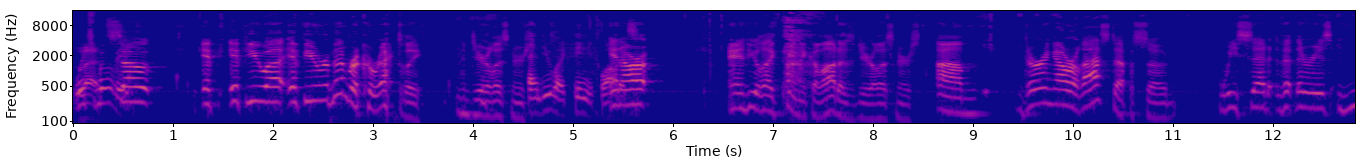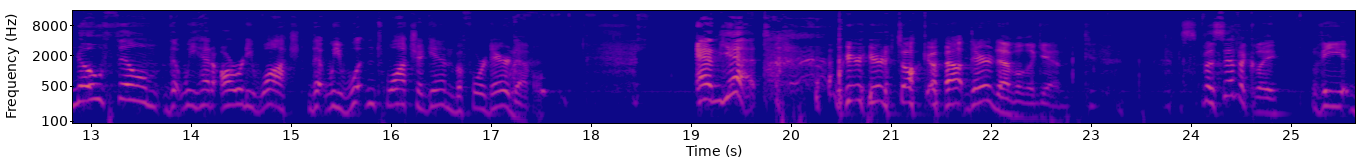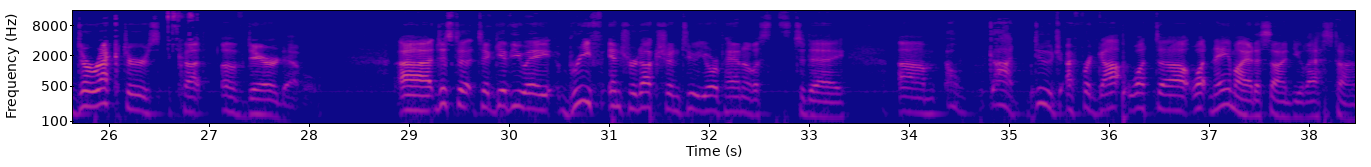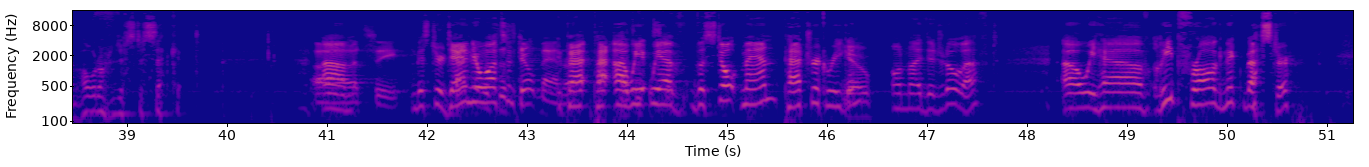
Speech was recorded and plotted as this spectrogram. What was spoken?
Which Let's- movie? So, if if you uh, if you remember correctly, dear listeners, and you like pina coladas? in our and you like pina coladas, dear listeners. Um, during our last episode, we said that there is no film that we had already watched that we wouldn't watch again before Daredevil. And yet, we're here to talk about Daredevil again. Specifically, the director's cut of Daredevil. Uh, just to, to give you a brief introduction to your panelists today. Um, oh God, dude, I forgot what uh, what name I had assigned you last time. Hold on just a second, Uh, Um, let's see. Mr. Daniel the Watson. Stilt Man, Pa- right? pa- uh, we we have the Stilt Man, Patrick Regan, Yo. on my digital left. Uh, we have Leapfrog Nick Bester.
